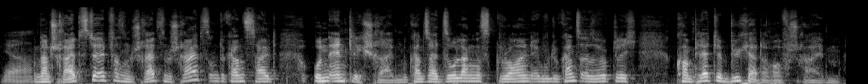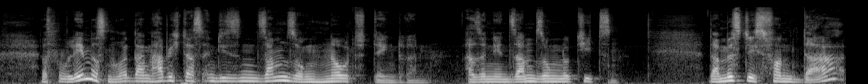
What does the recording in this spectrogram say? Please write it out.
Ja. Und dann schreibst du etwas und schreibst und schreibst und du kannst halt unendlich schreiben. Du kannst halt so lange scrollen, irgendwie, du kannst also wirklich komplette Bücher darauf schreiben. Das Problem ist nur, dann habe ich das in diesem Samsung Note Ding drin. Also in den Samsung Notizen. Da müsste ich es von da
